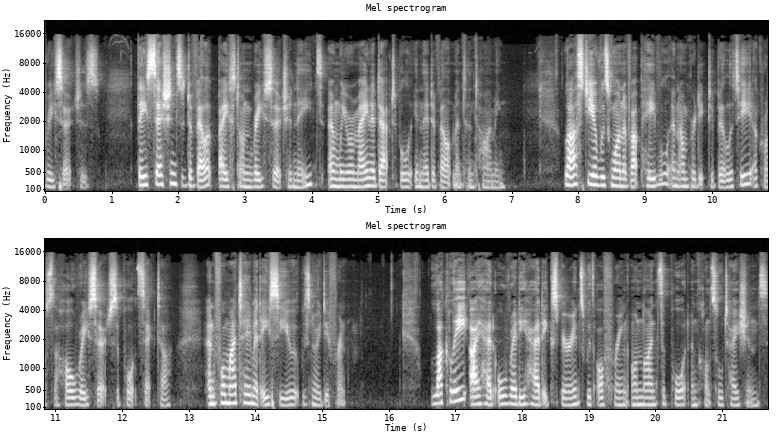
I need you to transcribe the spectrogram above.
researchers. These sessions are developed based on researcher needs and we remain adaptable in their development and timing. Last year was one of upheaval and unpredictability across the whole research support sector, and for my team at ECU it was no different. Luckily, I had already had experience with offering online support and consultations.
